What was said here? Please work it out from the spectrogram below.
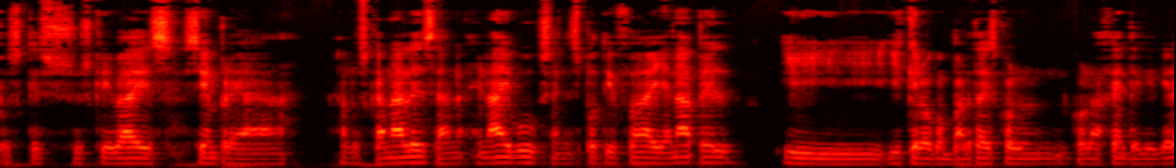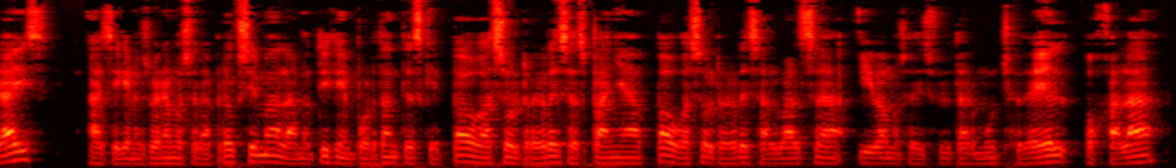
pues que suscribáis siempre a, los canales en, iBooks, en Spotify, en Apple y, que lo compartáis con, con la gente que queráis. Así que nos veremos en la próxima. La noticia importante es que Pau Gasol regresa a España, Pau Gasol regresa al Barça y vamos a disfrutar mucho de él. Ojalá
